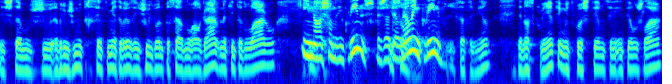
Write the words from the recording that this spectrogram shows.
estamos, abrimos muito recentemente, abrimos em julho do ano passado no Algarve, na Quinta do Lago. E, nós somos inclinos, a Jatel é inclino. Exatamente, é nosso cliente e muito gosto temos em, em tê-los lá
